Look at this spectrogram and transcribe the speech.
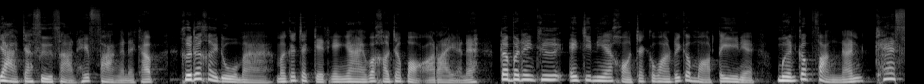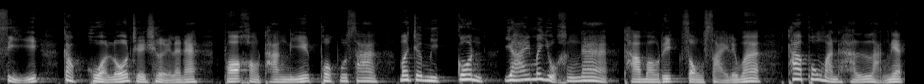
อยากจะสื่อสารให้ฟังนะครับ คือถ้าเคยดูมามันก็จะเก็ตง่ายๆ ว่าเขาจะบอกอะไรนะ แต่ประเด็นคือเอนจิเนียร์ของจักรวาลริกกับมอร์ตี้เนี่ยเหมือนกับฝั่งนั้นแค่สีกับหัวโล้นเฉยๆเลยนะ เพราะของทางนี้พวกผู้สร้างมันจะมีก้นย้ายมาอยู่ข้างหน้าทามาริกสงสัยเลยว่า ถ้าพวกมันหันหลังเนี่ย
